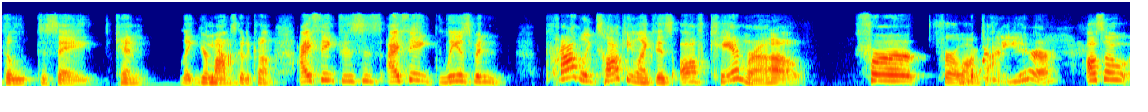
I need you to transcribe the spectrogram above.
the to say, "Can like your Yeah. mom's gonna come?" I think this is. I think Leah's been probably talking like this off camera Oh, for for a long time. a year. Also,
